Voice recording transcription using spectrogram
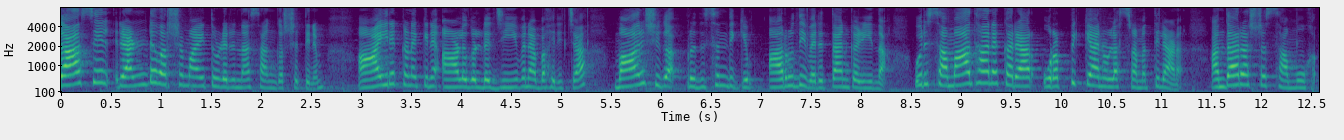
ഗാസയിൽ രണ്ട് വർഷമായി തുടരുന്ന സംഘർഷത്തിനും ആയിരക്കണക്കിന് ആളുകളുടെ ജീവൻ അപഹരിച്ച മാനുഷിക പ്രതിസന്ധിക്കും അറുതി വരുത്താൻ കഴിയുന്ന ഒരു സമാധാന കരാർ ഉറപ്പിക്കാനുള്ള ശ്രമത്തിലാണ് അന്താരാഷ്ട്ര സമൂഹം.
